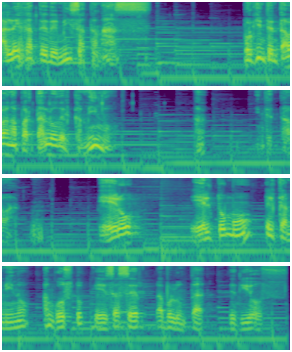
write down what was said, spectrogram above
aléjate de mí, Satanás, porque intentaban apartarlo del camino. ¿ah? Intentaban. Pero él tomó el camino angosto que es hacer la voluntad de Dios.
